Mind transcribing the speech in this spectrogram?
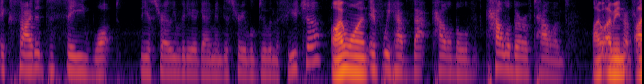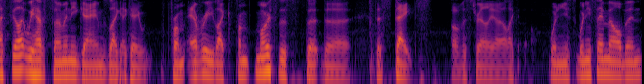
excited to see what the Australian video game industry will do in the future I want. if we have that caliber of, caliber of talent. I, I mean, country. I feel like we have so many games. Like, okay, from every like from most of the the the states of Australia. Like when you when you say Melbourne,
